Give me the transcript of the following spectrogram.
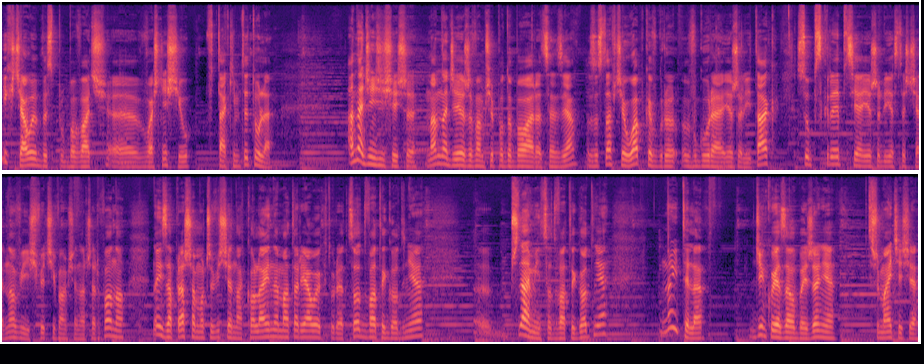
i chciałyby spróbować e, właśnie sił w takim tytule. A na dzień dzisiejszy mam nadzieję, że Wam się podobała recenzja. Zostawcie łapkę w, górę, w górę, jeżeli tak, subskrypcję, jeżeli jesteście nowi i świeci Wam się na czerwono. No i zapraszam oczywiście na kolejne materiały, które co dwa tygodnie, e, przynajmniej co dwa tygodnie. No i tyle. Dziękuję za obejrzenie. Trzymajcie się,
